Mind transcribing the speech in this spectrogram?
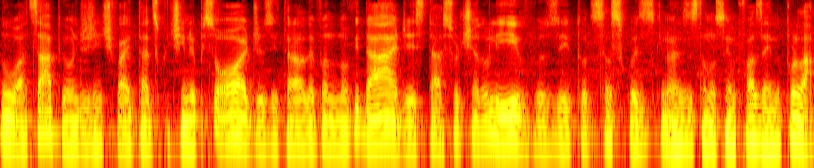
no WhatsApp, onde a gente vai estar discutindo episódios e estar levando novidades está sorteando livros e todas essas coisas que nós estamos sempre fazendo por lá.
